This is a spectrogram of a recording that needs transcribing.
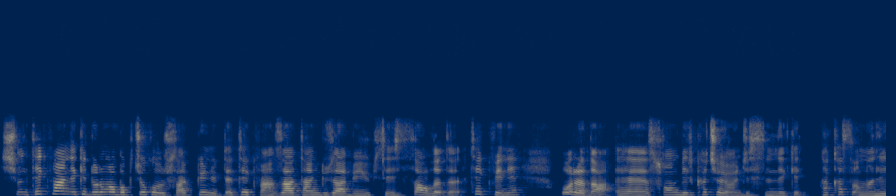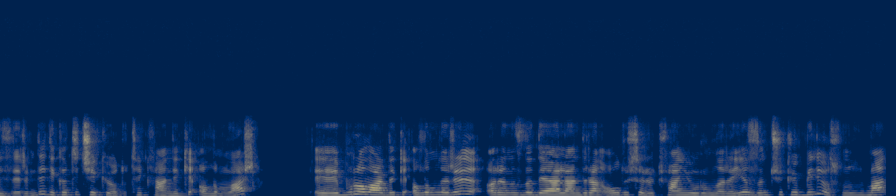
Şimdi Tekfen'deki duruma bakacak olursak günlükte Tekfen zaten güzel bir yükseliş sağladı. Tekfen'i bu arada son birkaç ay öncesindeki takas analizlerimde dikkati çekiyordu Tekfen'deki alımlar. Eee, buralardaki alımları aranızda değerlendiren olduysa lütfen yorumlara yazın. Çünkü biliyorsunuz ben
